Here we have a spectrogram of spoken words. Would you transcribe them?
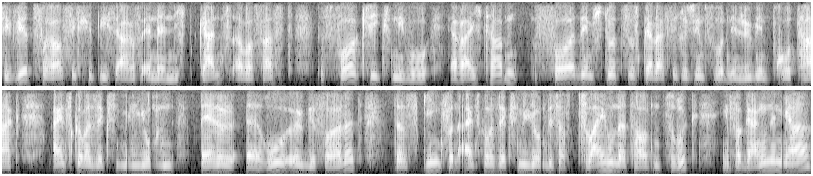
sie wird voraussichtlich bis Jahresende nicht ganz, aber fast das Vorkriegsniveau erreicht haben. Vor dem Sturz des Gaddafi-Regimes wurden in Libyen pro Tag 1,6 Millionen Barrel äh, Rohöl gefordert. Das ging von 1,6 Millionen bis auf 200.000 zurück im vergangenen Jahr.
